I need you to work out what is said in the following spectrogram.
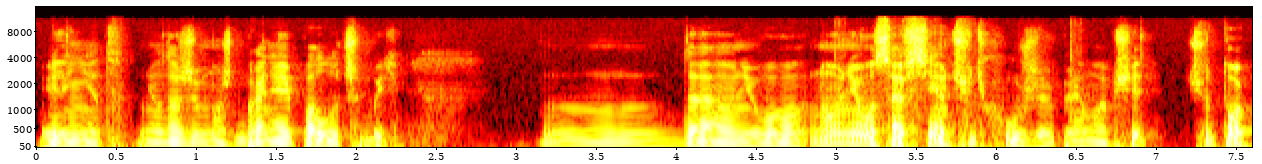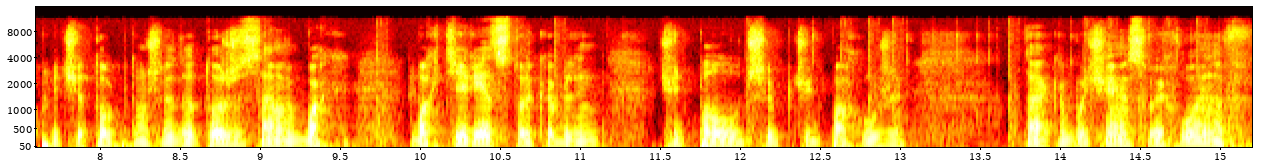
Или нет? У него даже может броня и получше быть. Да, у него... Ну, у него совсем чуть хуже. Прям вообще чуток при чуток. Потому что это тот же самый бах... бахтерец, только, блин, чуть получше, чуть похуже. Так, обучаем своих воинов.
